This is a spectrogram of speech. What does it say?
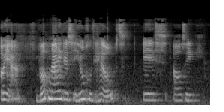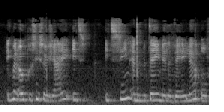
Oh ja, wat mij dus heel goed helpt, is als ik. Ik ben ook precies zoals jij. Iets, iets zien en het meteen willen delen. Of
